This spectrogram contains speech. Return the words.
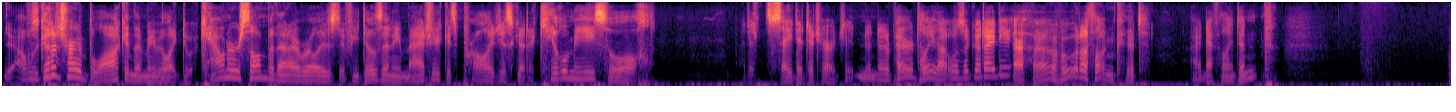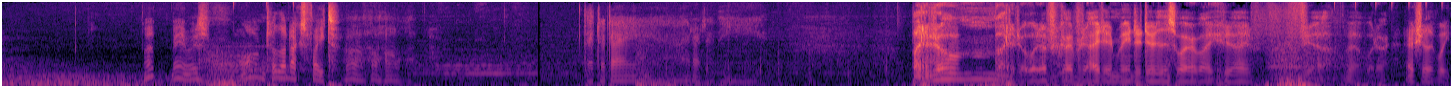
Yeah, I was gonna try to block and then maybe like do a counter or something, but then I realized if he does any magic, it's probably just gonna kill me, so I just decided to charge it, and apparently that was a good idea. Uh, who would have thunk it? I definitely didn't. But anyways, on to the next fight. da da da da da I didn't mean to do this where, uh, yeah, whatever. Actually, wait.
